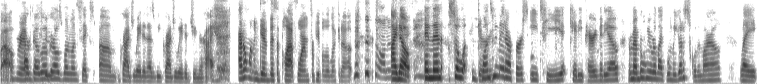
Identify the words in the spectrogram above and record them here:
Wow, rip. Our Go Go Girls one one six um graduated as we graduated junior high. I don't want to give this a platform for people to look it up. I know. And then so Scary. once we made our first ET Katy Perry video, remember we were like, when we go to school tomorrow, like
